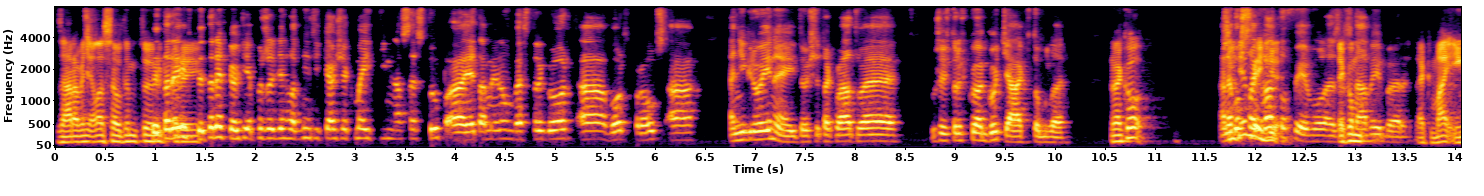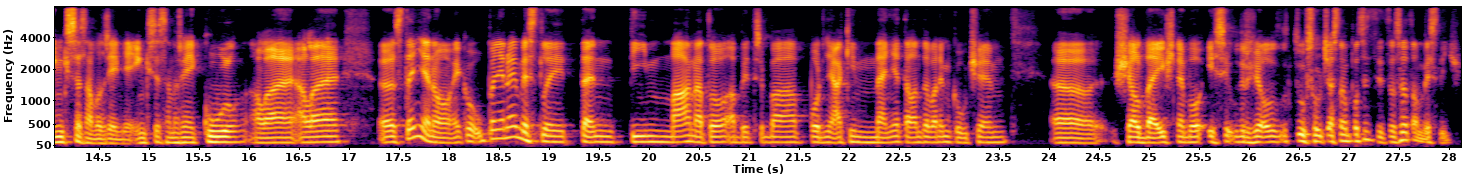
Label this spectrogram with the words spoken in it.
Zároveň ale Southampton... Ty tady, který... ty tady v každé epizodě hlavně říkáš, jak mají tým na sestup a je tam jenom Westergaard a Ward Prowse a, a nikdo jiný. To je taková tvoje... Už jsi trošku jak goťák v tomhle. No jako a nebo Saglatofy, vole, jako, Tak mají Inkse samozřejmě, Inkse samozřejmě cool, ale, ale eh, stejně no, jako úplně nevím, jestli ten tým má na to, aby třeba pod nějakým méně talentovaným koučem uh, šel vejš nebo i si udržel tu současnou pozici. Co si o tom myslíš?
